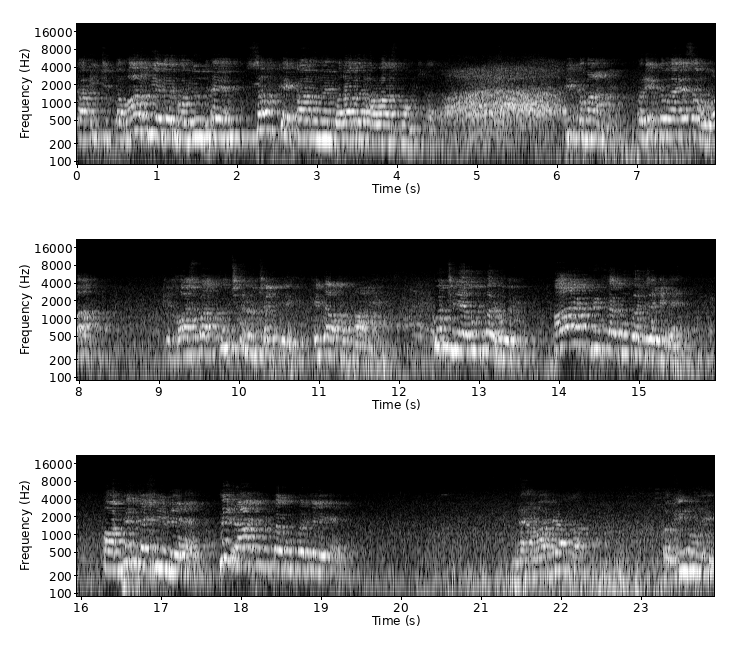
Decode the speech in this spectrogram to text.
کا اجتماع بھی اگر موجود ہے، سب کے کانوں میں برابر آواز پہنچتا تھا۔ یہ کمال ہے۔ اور ایک دفعہ ایسا ہوا کہ غوث خوشبہ اچھل اچھل کے خطاب فرما رہے ہیں۔ اچھلے اوپر ہوئے۔ آٹھ فٹ تک اوپر چلے گئے۔ اور پھر تشریف لے آئے۔ پھر آٹھ فٹ تک اوپر چلے گئے۔ میں ماجرا تھا وکیلوں نے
